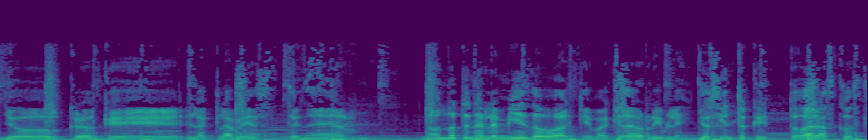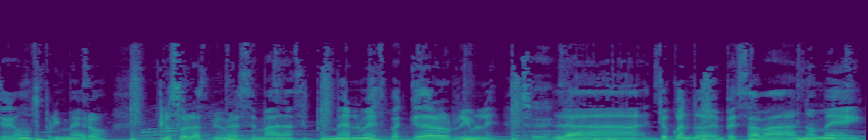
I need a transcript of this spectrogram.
Yo creo que la clave es tener no, no tenerle miedo a que va a quedar horrible. Yo siento que todas las cosas que hagamos primero, incluso las primeras semanas, el primer mes, va a quedar horrible. Sí. La, yo cuando empezaba no me,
